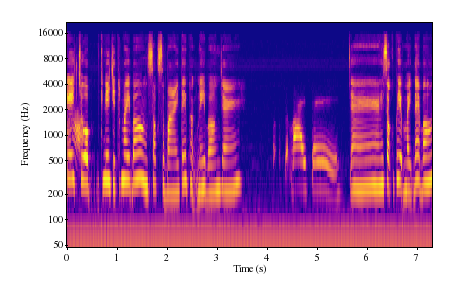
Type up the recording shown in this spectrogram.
រាយជួបគ្នាជាថ្មីបង សុខសប្បាយទេព្រឹកនេះបងចាសប្បបាយទេ ចាហើយសុខភាពមិនដែរបង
